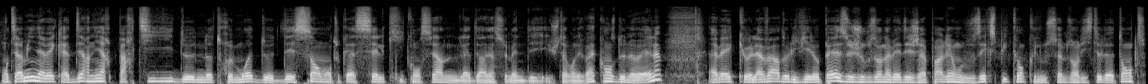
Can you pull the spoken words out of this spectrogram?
On termine avec la dernière partie de notre mois de décembre, en tout cas celle qui concerne la dernière semaine des, juste avant les vacances de Noël, avec euh, l'avare d'Olivier Lopez. Je vous en avais déjà parlé en vous expliquant que nous sommes en liste d'attente.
